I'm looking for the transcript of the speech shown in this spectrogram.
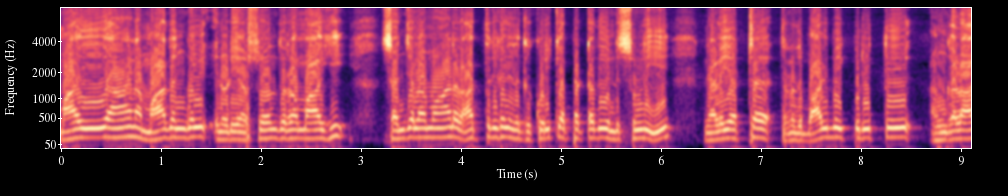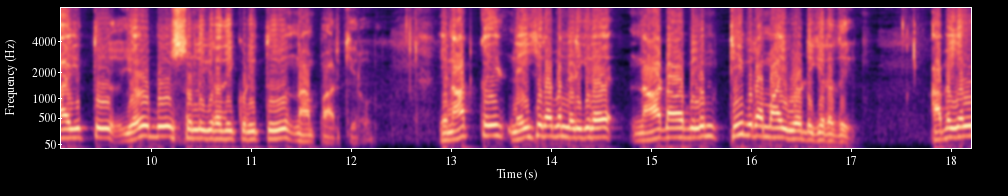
மாயான மாதங்கள் என்னுடைய சுதந்திரமாகி சஞ்சலமான ராத்திரிகள் எனக்கு குறிக்கப்பட்டது என்று சொல்லி நிலையற்ற தனது வாழ்வை குறித்து அங்கலாய்த்து யோபு சொல்லுகிறதை குறித்து நாம் பார்க்கிறோம். இந்நாட்கள் நெய்கிறவன் நெடுகிற நாடாவிலும் தீவிரமாய் ஓடுகிறது. அவைகள்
